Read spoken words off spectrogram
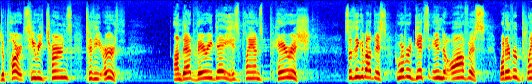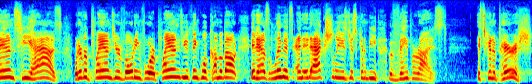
departs, he returns to the earth. On that very day, his plans perish. So think about this whoever gets into office, whatever plans he has, whatever plans you're voting for, plans you think will come about, it has limits and it actually is just going to be vaporized. It's going to perish.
